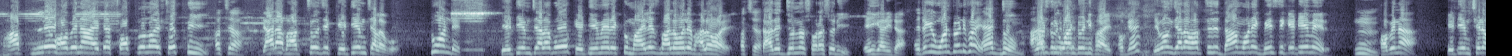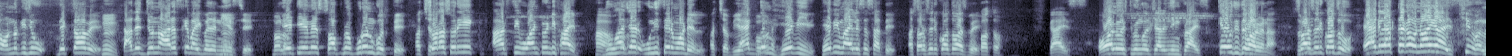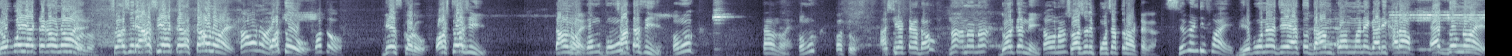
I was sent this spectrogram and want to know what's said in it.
ভাবলেও হবে না এটা স্বপ্ন নয় সত্যি। আচ্ছা। যারা ভাবছ যে কেটিএম চালাবো টু হান্ড্রেড কেটিএম চালাবো কেটিএম এর একটু মাইলেজ ভালো হলে ভালো হয় আচ্ছা। তাদের জন্য সরাসরি এই গাড়িটা। এটা কি ওয়ান টোয়েন্টি ফাইভ একদম RC one twenty five okay এবং যারা ভাবছ যে দাম অনেক বেশি কেটিএম এর হুম। হবে না কেটিএম ছেড়ে অন্য কিছু দেখতে হবে হুম। তাদের জন্য আরএসকে বাইক বাজার নিয়ে। এসছে। কেটিএম এর স্বপ্ন পূরণ করতে আচ্ছা। সরাসরি আরসি ওয়ান টোয়েন্টি ফাইভ দু হাজার উনিশের মডেল আচ্ছা একদম হেভি হেভি মাইলেজের সাথে। আচ্ছা। সরাসরি কত আসবে? কত? Guys all West Bengal challenging price কেউ দিতে পারবে না। সরাসরি কত? এক লাখ টাকাও নয় গাইস? নব্বই হাজার টাকাও নয়। সরাসরি আশি হাজার টাকা তাও নয়। তাও নয়? কত? কত? গেস করো। অষ্টআশি। তাও নয়। সাতাশি। অমুক তাও নয়। অমুক? কত? আশি হাজার টাকা দাও। না না না দরকার নেই। তাও না? সরাসরি পঁচাত্তর হাজার টাকা। সেভেন্টি ফাইভ ভেবো না যে এত দাম কম মানে গাড়ি খারাপ। একদম নয়।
